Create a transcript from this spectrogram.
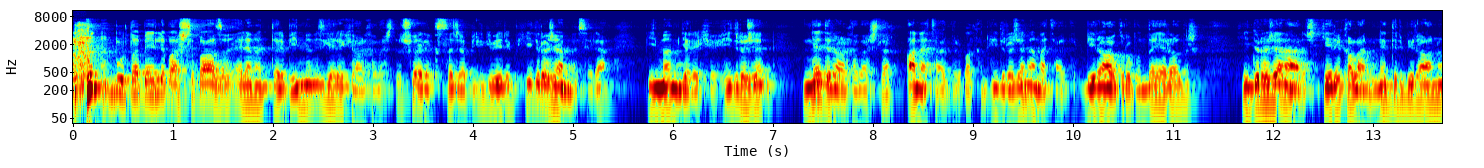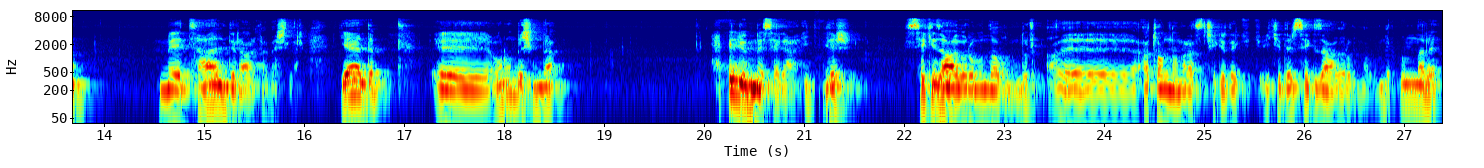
Burada belli başlı bazı elementleri bilmemiz gerekiyor arkadaşlar. Şöyle kısaca bilgi verip hidrojen mesela bilmem gerekiyor. Hidrojen nedir arkadaşlar? Ametaldir. Bakın hidrojen ametaldir. 1A grubunda yer alır. Hidrojen hariç geri kalan nedir 1A'nın? Metaldir arkadaşlar. Geldim. Ee, onun dışında helyum mesela 2'dir. 8A grubunda bulunur. Ee, atom numarası çekirdek 2'dir. 8A grubunda bulunur. Bunları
